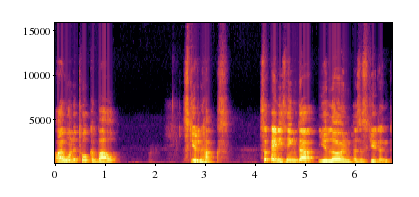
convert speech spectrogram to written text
I want to talk about student hacks. So anything that you learned as a student,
